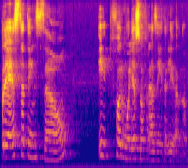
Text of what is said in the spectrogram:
presta atenção e formule a sua frase em italiano.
